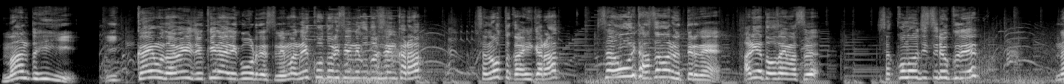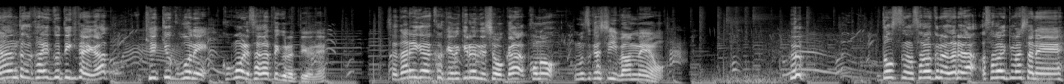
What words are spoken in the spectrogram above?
マントヒヒ。一回もダメージ受けないでゴールですね。まあ、猫取り戦、猫取り戦からさあ、ノット回避からさあ、大分挟まる打ってるね。ありがとうございます。さあ、この実力で、なんとか回復できたいが、結局ここね、ここまで下がってくるっていうね。さあ、誰が駆け抜けるんでしょうか？この難しい盤面を。ふっドッスのさばくのは誰だ？さばきましたね。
